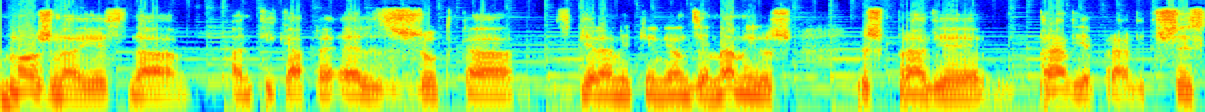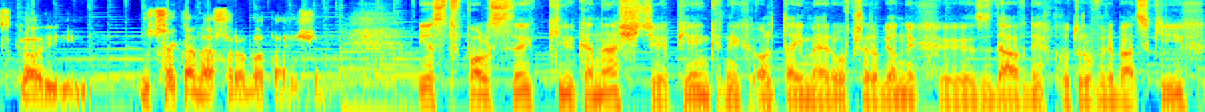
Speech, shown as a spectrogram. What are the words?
Można jest na antika.pl zrzutka, zbieramy pieniądze, mamy już, już prawie, prawie, prawie wszystko i, i czeka nas robota jesień. Jest w Polsce kilkanaście pięknych oldtimerów przerobionych y, z dawnych kutrów rybackich,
